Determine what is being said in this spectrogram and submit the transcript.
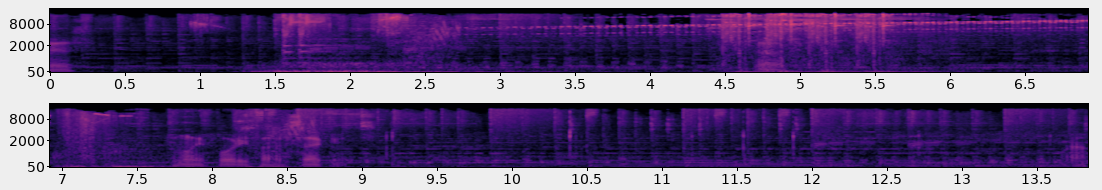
it is. Oh. Only 45 seconds. Wow.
